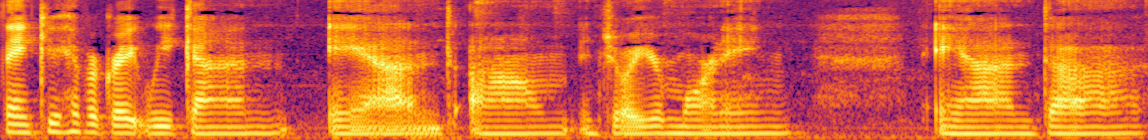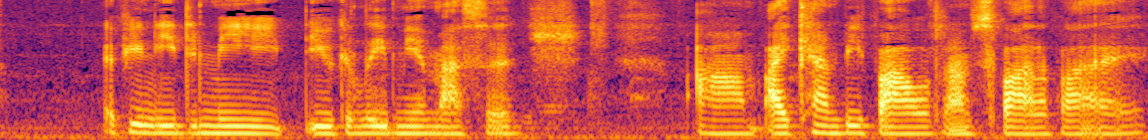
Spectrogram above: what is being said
Thank you. Have a great weekend and um, enjoy your morning. And uh, if you need me, you can leave me a message. Um, I can be followed on Spotify.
